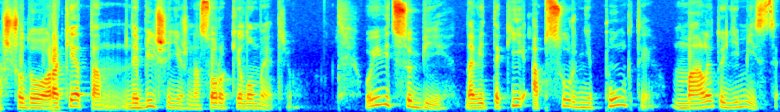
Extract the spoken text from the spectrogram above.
щодо ракет там не більше ніж на 40 кілометрів. Уявіть собі, навіть такі абсурдні пункти мали тоді місце.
